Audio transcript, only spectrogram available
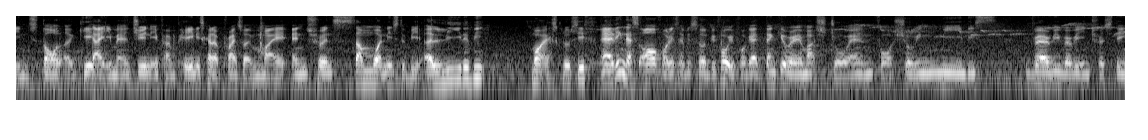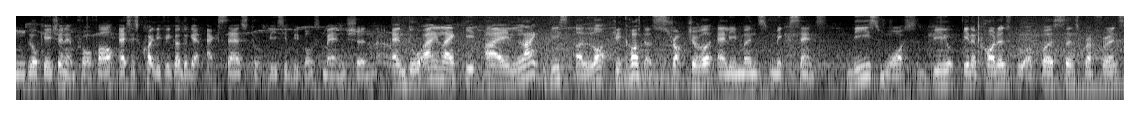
install a gate. I imagine if I'm paying this kind of price, my entrance somewhat needs to be a little bit more exclusive. And I think that's all for this episode. Before we forget, thank you very much Joanne for showing me this very very interesting location and profile as it's quite difficult to get access to visit people's mansion uh. and do I like it? I like this a lot because the structural elements make sense. This was built in accordance to a person's preference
